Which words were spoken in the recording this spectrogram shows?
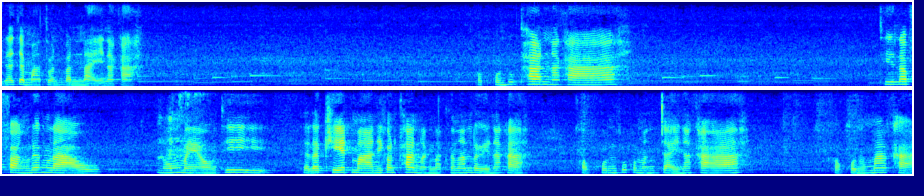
และจะมาตอนวันไหนนะคะขอบคุณทุกท่านนะคะ ที่รับฟังเรื่องราว น้องแมวที่แต่ละเคสมานี่ค่อนข้างหนักๆทั้งนั้นเลยนะคะ ขอบคุณทุกกำลังใจนะคะ ขอบคุณมากๆค่ะ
